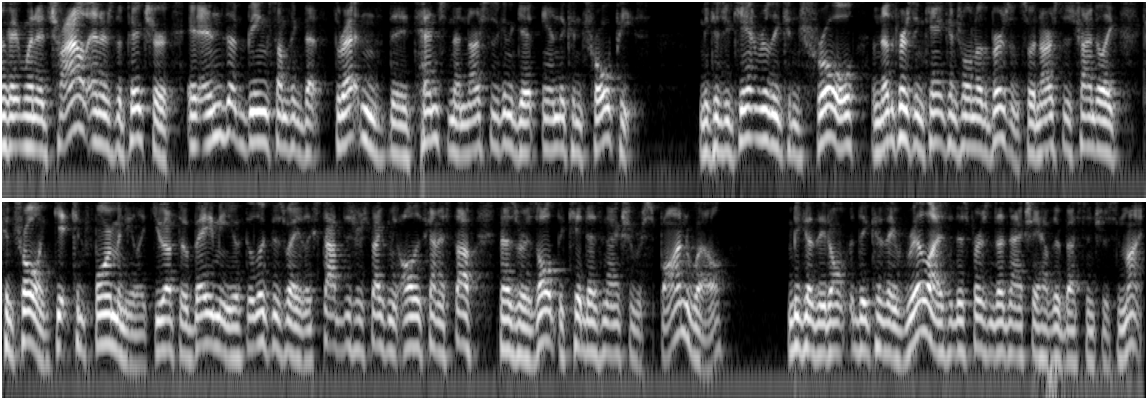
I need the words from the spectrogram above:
Okay, when a child enters the picture, it ends up being something that threatens the attention that narcissist is going to get and the control piece. Because you can't really control, another person can't control another person. So a narcissist is trying to like control and get conformity. Like, you have to obey me, you have to look this way, like, stop disrespecting me, all this kind of stuff. And as a result, the kid doesn't actually respond well because they don't, because they realize that this person doesn't actually have their best interest in mind.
